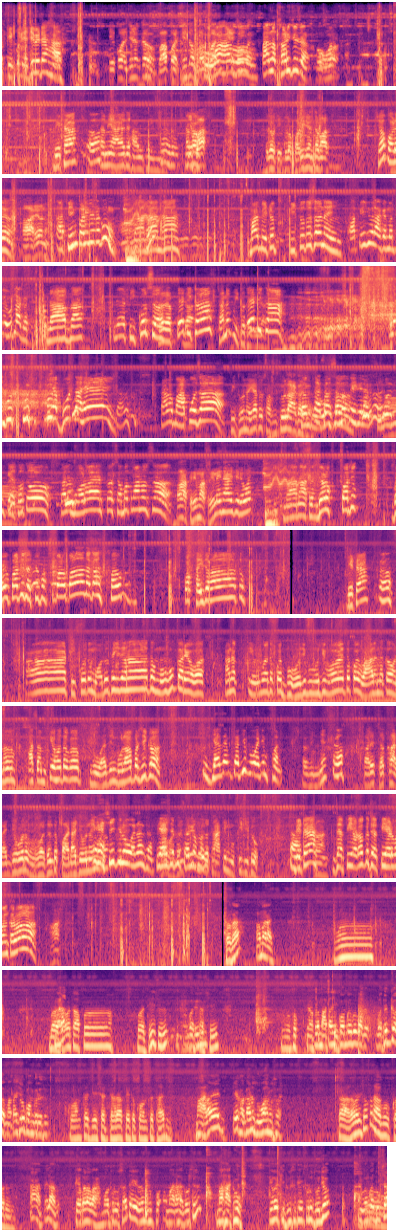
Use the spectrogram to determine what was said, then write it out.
ટેકો લેજે બેટા હા. ટેકો હજી તો ભાવ પડશે તો ભાવ ઓવા ભાગી હાળો. જાય. પાલ લપસણી જશે બેટા તમે આયા તે સારું થઈ ગયું. પેલો ટીકલો પડી ગયો ને તમાર. શું પડ્યો? હા રહ્યો ને. આ પિન પડી ગયો શકું ના ના ના. મારો બેટો પીતો તો છે નહીં આ પી ગયો લાગે મને તો એવું જ લાગે ના ના. ટીકો છે. એ ટીકા ને. પીતો એ ટીકા ભૂત ભૂત ભૂત. ભૂત નહીં તારો બાપો છે. પીધો નહીં તો સમજુ લાગે છે. હું કહેતો તો કાલે મોડો આયા સમકવાનો જ છે. આખરે માખરે લઈને આવે છે રે ઓય. ના ના આખરે દેડો પાછું ભાઈ પાછું જ પડો પડો પડો નકા પડો કોક થઈ જા તો. બેટા હા. ટીકો તો મોડું થઈ જશે તો હું શું કર્યો હવે? અને એવું હોય તો કોઈ ભુવોજી ભુવોજી હોય તો કોઈ વાળ ન કહો ને. આ ચમક્યો હોય તો કોઈ ભુવાજીને બોલાવવા પડશે કહો ઇજાઝત એમ કરજી બુવાજી ફોન વિનય, અરે છ ખારા જેવો ને વજન તો પાડા જેવું નહીં એસી કિલો વજન છે. પ્યાજ જેટલું શરીર બધું થાકી મૂકી દીધો. બેટા ઝડપી હેડો કે ઝડપી હેડવાન કરો. હા. બગા અમારા હું બરાબર તો આપણે વધી જ. પછી આપણે માતાજી કોમ કરે વધુ જ કર. માતાજી શું કોમ કરે છે? કોમ તો જે શ્રદ્ધા રાખે તો કોમ તો થાય ને. મારે એક હગાનું જોવાનું છે. તારે શું કરે? આગું કરું. હા પેલા ટેબલ વાહમાં થોડું છે તે મને મારા હગો છે. માં હાટું તેઓએ કીધું છે તે થોડું જોજો. દુઃખ છે.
